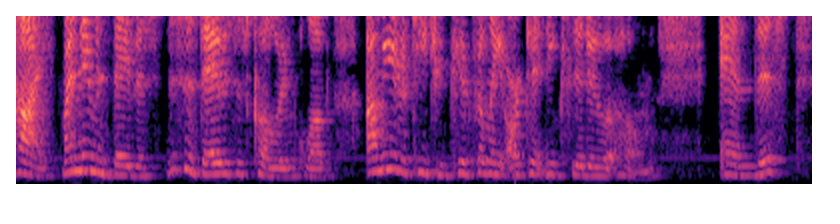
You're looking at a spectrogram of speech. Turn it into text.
Hi, my name is Davis. This is Davis's Coloring Club. I'm here to teach you kid-friendly art techniques to do at home. And this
